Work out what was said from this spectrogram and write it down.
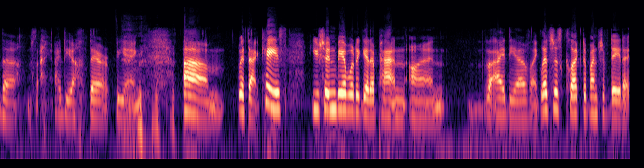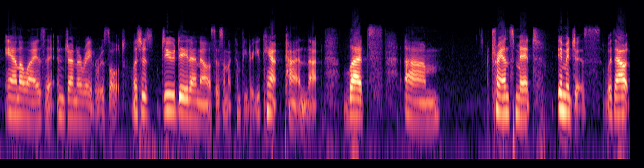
the sorry, idea there being um, with that case, you shouldn't be able to get a patent on the idea of like let's just collect a bunch of data, analyze it, and generate a result. Let's just do data analysis on a computer. You can't patent that. Let's um, transmit images. Without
